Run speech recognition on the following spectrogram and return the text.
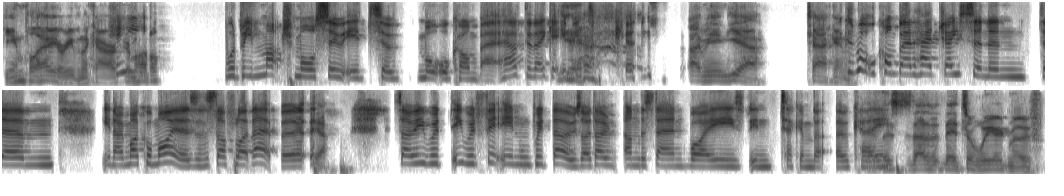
gameplay or even the character He- model. Would be much more suited to Mortal Kombat. How do they get him Yeah. in Tekken? I mean, yeah, Tekken. Because Mortal Kombat had Jason and um, you know Michael Myers and stuff like that. But Yeah. so he would he would fit in with those. I don't understand why he's in Tekken, but okay. Yeah, this that, it's a weird move.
